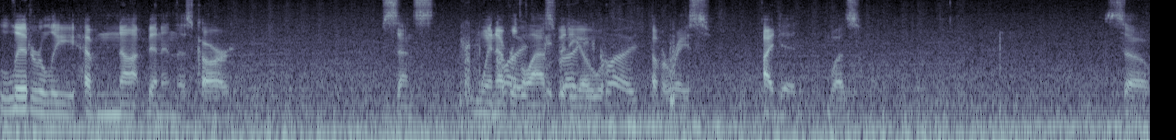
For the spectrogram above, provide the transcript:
literally have not been in this car since whenever the last Pit road is video of a race I did was. So,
